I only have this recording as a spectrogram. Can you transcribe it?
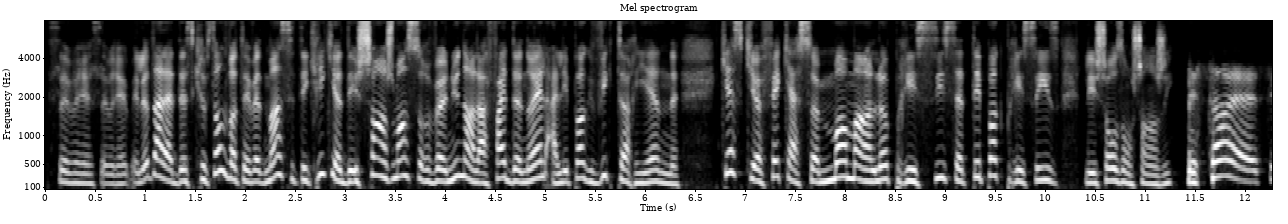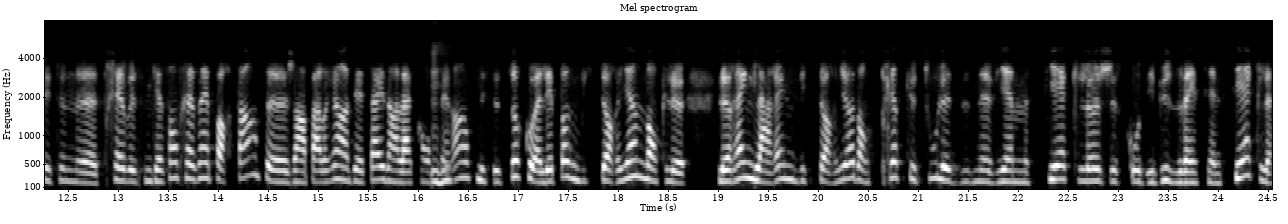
C'est vrai, c'est vrai. Et là, dans la description de votre événement, c'est écrit qu'il y a des changements survenus dans la fête de Noël à l'époque victorienne. Qu'est-ce qui a fait qu'à ce moment-là précis, cette époque précise les choses ont changé? Mais ça, euh, c'est une très une question très importante. Euh, j'en parlerai en détail dans la conférence, mhm. mais c'est sûr qu'à l'époque victorienne, donc le, le règne de la reine Victoria, donc presque tout le 19e siècle jusqu'au début du 20e siècle.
